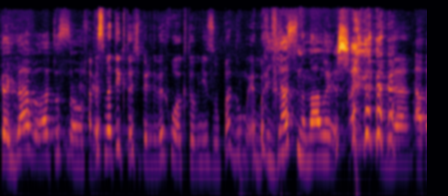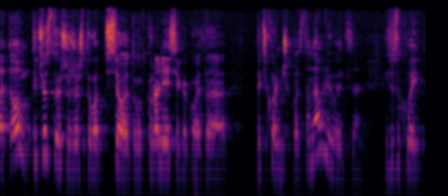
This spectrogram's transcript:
когда была тусовка. А посмотри, кто теперь наверху, а кто внизу. Подумай об этом. Ясно, малыш. Да. А потом ты чувствуешь уже, что вот все, это вот куролесие какое-то потихонечку останавливается, и ты такой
